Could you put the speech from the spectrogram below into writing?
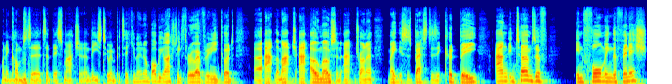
when it comes to, to this match and, and these two in particular. You know, Bobby Lashley threw everything he could uh, at the match, at Omos, and at trying to make this as best as it could be. And in terms of informing the finish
